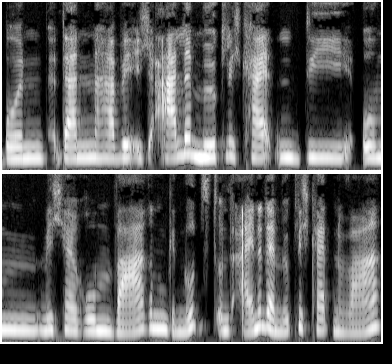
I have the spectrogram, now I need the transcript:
Und dann habe ich alle Möglichkeiten, die um mich herum waren, genutzt. Und eine der Möglichkeiten war,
